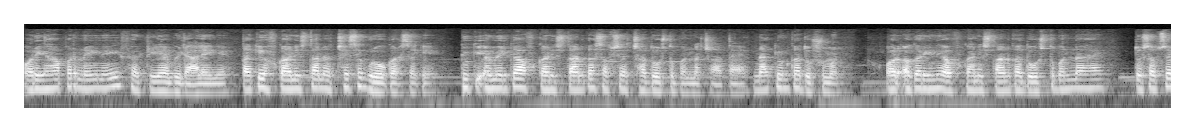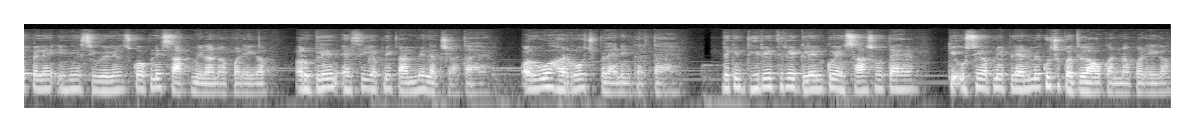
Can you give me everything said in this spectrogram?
और यहाँ पर नई नई फैक्ट्रियाँ भी डालेंगे ताकि अफ़गानिस्तान अच्छे से ग्रो कर सके। क्योंकि अमेरिका अफ़गानिस्तान का सबसे अच्छा दोस्त बनना चाहता है, ना कि उनका दुश्मन। और अगर इन्हें अफ़गानिस्तान का दोस्त बनना है तो सबसे पहले इन्हें सिविलियंस को अपने साथ मिलाना पड़ेगा और ग्लेन ऐसे ही अपने काम में लग जाता है और वो हर रोज प्लानिंग करता है। लेकिन धीरे धीरे ग्लेन को एहसास होता है कि उसे अपने प्लान में कुछ बदलाव करना पड़ेगा।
